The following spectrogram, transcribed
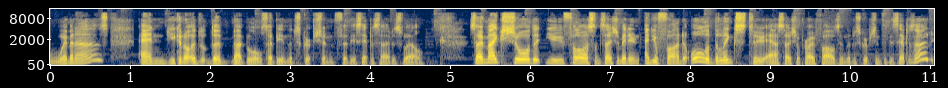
webinars. And you can, uh, the note will also be in the description for this episode as well. So make sure that you follow us on social media and you'll find all of the links to our social profiles in the description for this episode.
